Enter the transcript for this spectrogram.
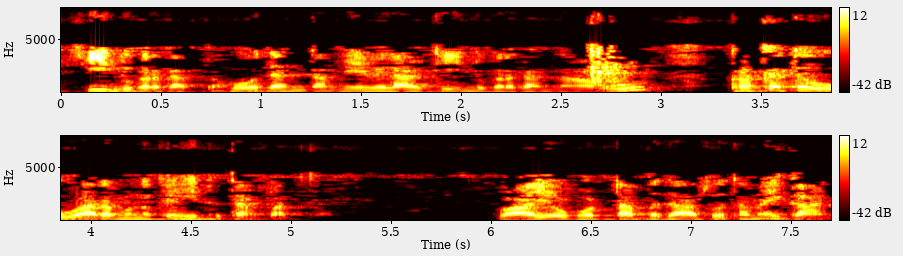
තීන්දුව කරගත්ත හෝ දැන් තම මේ වෙලාවේ තීන්දුව කරගන්නා වූ ප්‍රකට වූ අරමුණක හිත තැම්පත් වායෝ පොට්ටබ්බ ධාතුව තමයි ගන්න.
